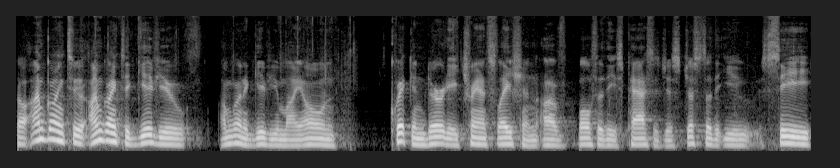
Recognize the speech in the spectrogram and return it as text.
So I'm going to I'm going to give you I'm going to give you my own quick and dirty translation of both of these passages just so that you see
